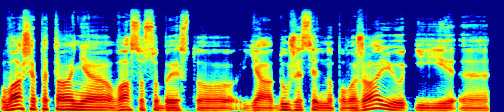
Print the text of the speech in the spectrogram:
ваше питання, вас особисто, я дуже сильно поважаю і е,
